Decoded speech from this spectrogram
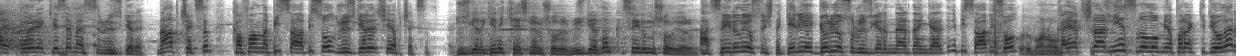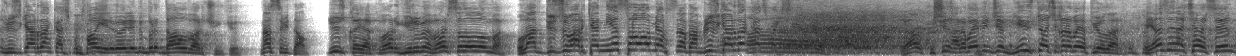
Hayır öyle kesemezsin rüzgarı. Ne yapacaksın? Kafanla bir sağ bir sol rüzgarı şey yapacaksın. Rüzgarı gene kesmemiş oluyorum. Rüzgardan sıyrılmış oluyorum. Ha sıyrılıyorsun işte. Geliyor görüyorsun rüzgarın nereden geldiğini. Bir sağ bir sol. Kurban oldum. Kayakçılar niye slalom yaparak gidiyorlar? Rüzgardan kaçmak. Hayır öyle bir bır- dal var çünkü. Nasıl bir dal? Düz kayak var, yürüme var, slalom var. Ulan düzü varken niye slalom yapsın adam? Rüzgardan kaçmak için yapıyor. Ya kışın arabaya bineceğim. Niye üstü açık araba yapıyorlar? E yazın açarsın.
